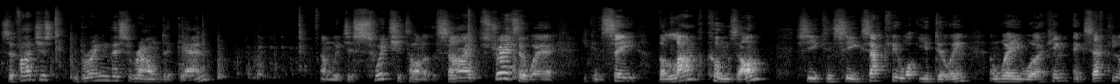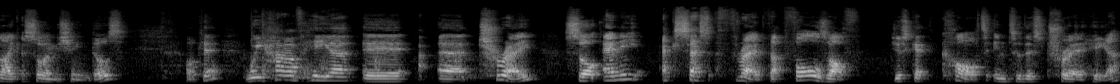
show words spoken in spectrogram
so if I just bring this around again and we just switch it on at the side, straight away you can see the lamp comes on so you can see exactly what you're doing and where you're working, exactly like a sewing machine does. Okay, we have here a, a tray, so any excess thread that falls off just get caught into this tray here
